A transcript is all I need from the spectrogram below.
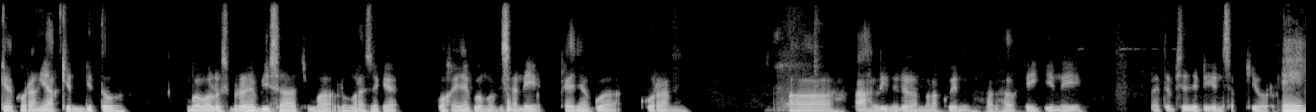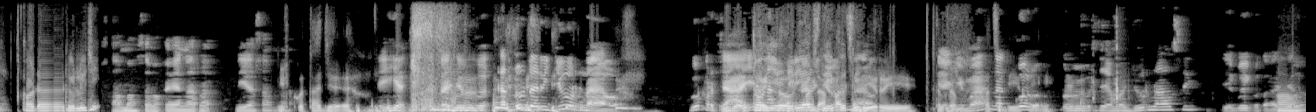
kayak kurang yakin gitu bahwa lu sebenarnya bisa, cuma lu ngerasa kayak wah kayaknya gua nggak bisa nih, kayaknya gua kurang eh, ahli nih dalam melakukan hal-hal kayak gini. Nah, itu bisa jadi insecure. Eh, kalau dari lu Ji? sama sama kayak Nara. Dia sama. Ikut aja ya. iya gitu aja gua. Kan lu dari jurnal. Gue percaya. Enggak, itu, Oh iya, itu jadi harus diikuti. sendiri. Itu Ya gimana? Gue lebih percaya sama jurnal sih. ya gue ikut aja Oh, lah.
